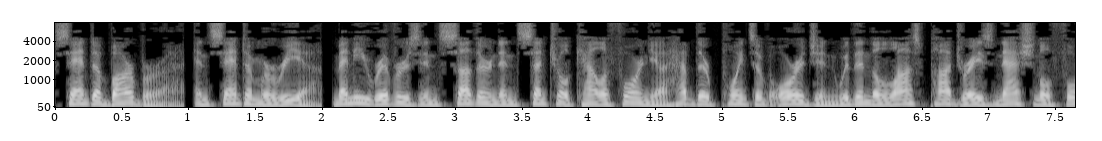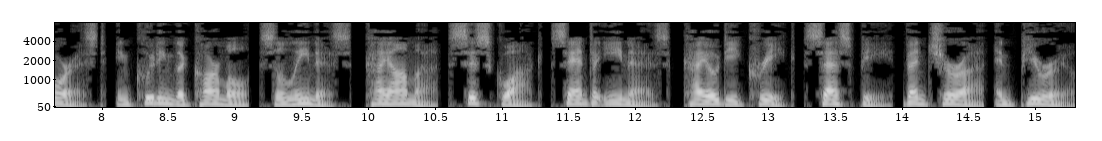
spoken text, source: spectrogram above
Santa Barbara, and Santa Maria. Many rivers in southern and central California have their points of origin within the Los Padres National Forest, including the Carmel, Salinas, Cuyama, Sisquoc, Santa Ynez, Coyote Creek, Sespe, Ventura, and Piru.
